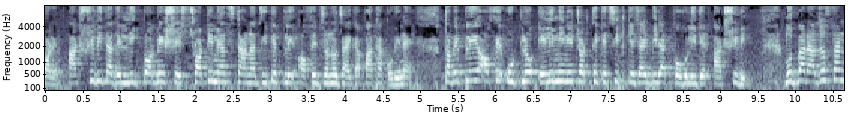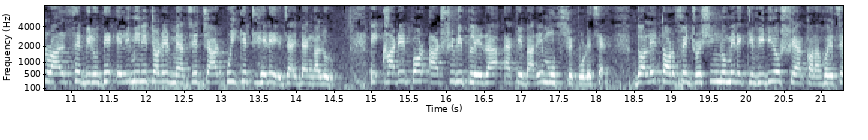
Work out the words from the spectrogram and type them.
করেন। আরসিবি তাদের লিগ পর্বের শেষ ছটি ম্যাচ টানা জিতে প্লে অফের জন্য জায়গা পাকা করে নেয়। তবে প্লে অফে উঠলেও এলিমিনেটর থেকে ছিটকে যায় বিরাট কোহলিদের আরসিবি বুধবার রাজস্থান রয়্যালসের বিরুদ্ধে এলিমিনেটরের ম্যাচে চার উইকেট হেরে যায় বেঙ্গালুরু। এই হারের পর আরসিবি প্লেয়াররা একেবারে মুচড়ে পড়েছে। দলের তরফে ড্রেসিং রুমের একটি ভিডিও শেয়ার করা হয়েছে।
